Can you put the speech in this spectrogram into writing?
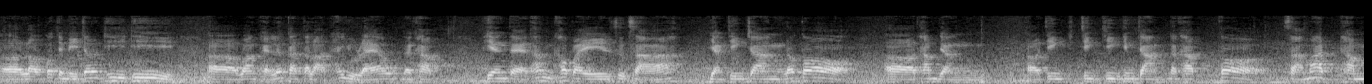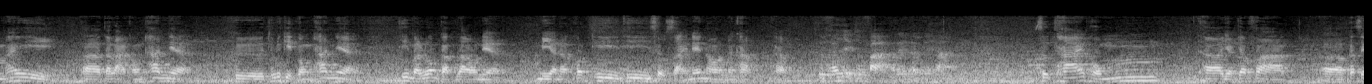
เอ่อเราก็จะมีเจ้าหน้าที่ที่เอ่อวางแผนเรื่องการตลาดให้อยู่แล้วนะครับ เพียงแต่ท่านเข้าไปศึกษาอย่างจริงจัง แล้วก็เอ่อทำอย่างเอ่อจริงจริงจริงจริงจังนะครับ ก็สามารถทำให้เอ่อตลาดของท่านเนี่ยคือธุรกิจของท่านเนี่ยที่มาร่วมกับเราเนี่ยมีอนาคตที่ที่สดใสแน่นอนนะครับครับสุดท้ายอยากจะฝากอะไรหน่อยไหมครับสุดท้ายผมเอยากจะฝากเกษ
